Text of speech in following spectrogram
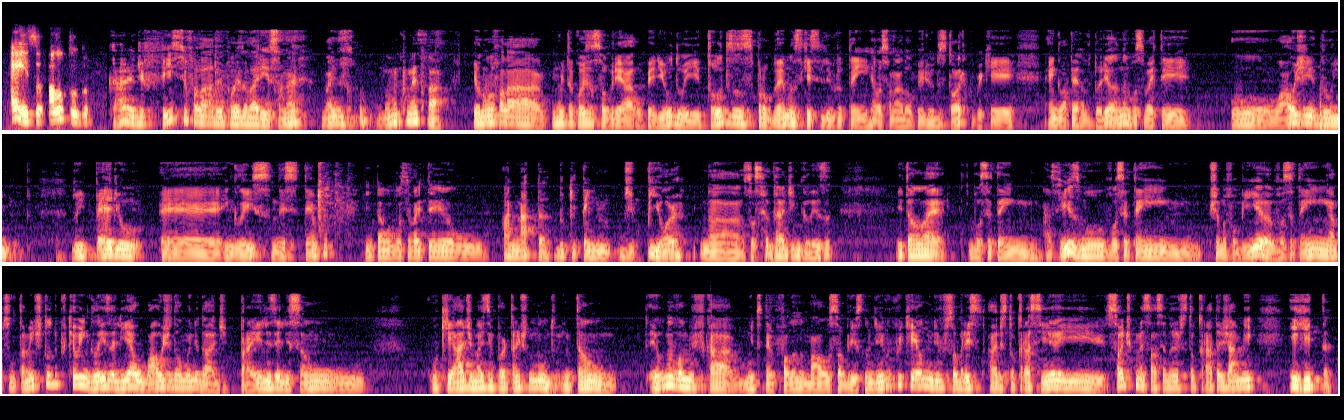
é isso, falou tudo. Cara, é difícil falar depois da Larissa, né? Mas vamos começar. Eu não vou falar muita coisa sobre a- o período e todos os problemas que esse livro tem relacionado ao período histórico, porque a Inglaterra vitoriana, você vai ter o auge do, do Império é, inglês nesse tempo. Então você vai ter o, a nata do que tem de pior na sociedade inglesa. Então é, você tem racismo, você tem xenofobia, você tem absolutamente tudo, porque o inglês ali é o auge da humanidade. Para eles, eles são o, o que há de mais importante no mundo. Então, eu não vou me ficar muito tempo falando mal sobre isso no livro, porque é um livro sobre a aristocracia e só de começar sendo aristocrata já me irrita.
